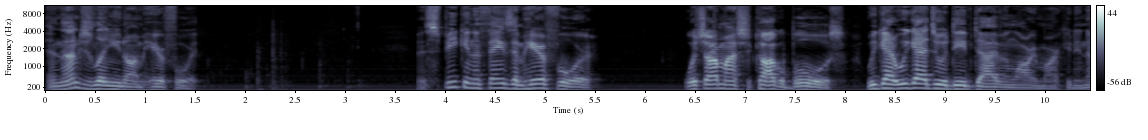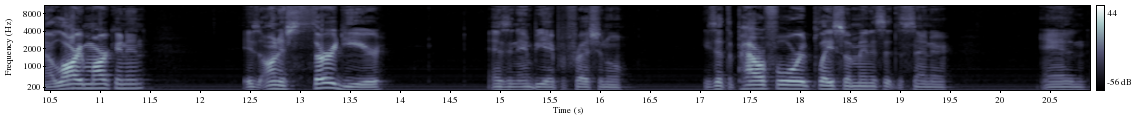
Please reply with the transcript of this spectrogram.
and I'm just letting you know I'm here for it. And speaking of things I'm here for, which are my Chicago Bulls, we got we got to do a deep dive in Lauri Markkanen. Now Lauri Markkanen is on his third year as an NBA professional. He's at the power forward, plays some minutes at the center, and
